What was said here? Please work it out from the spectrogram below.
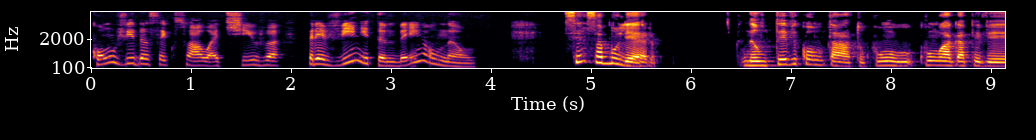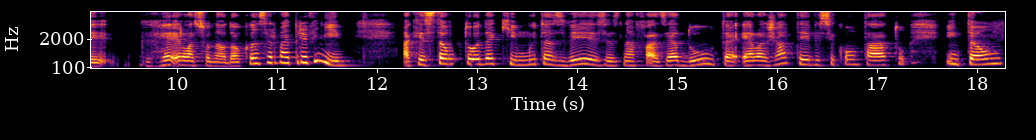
com vida sexual ativa, previne também ou não? Se essa mulher não teve contato com o com o HPV relacionado ao câncer, vai prevenir. A questão toda é que muitas vezes na fase adulta ela já teve esse contato, então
